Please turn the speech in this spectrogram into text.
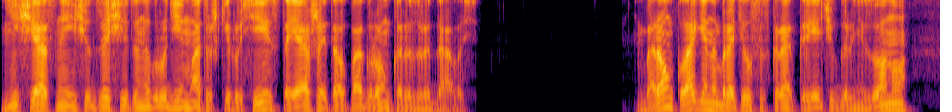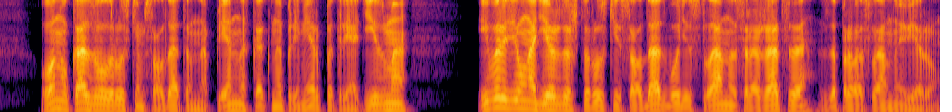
несчастные ищут защиты на груди матушки Руси, стоявшая толпа громко разрыдалась. Барон Клагин обратился с краткой речью к гарнизону. Он указывал русским солдатам на пленных как на пример патриотизма и выразил надежду, что русский солдат будет славно сражаться за православную веру.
